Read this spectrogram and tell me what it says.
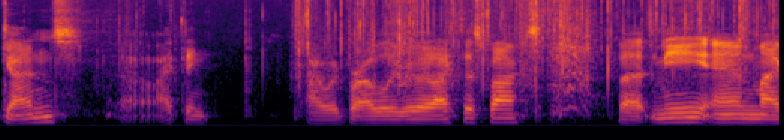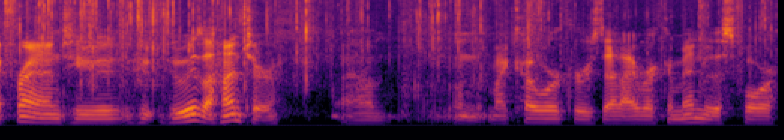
guns, uh, I think I would probably really like this box. But me and my friend who who, who is a hunter, um, one of my coworkers that I recommend this for,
